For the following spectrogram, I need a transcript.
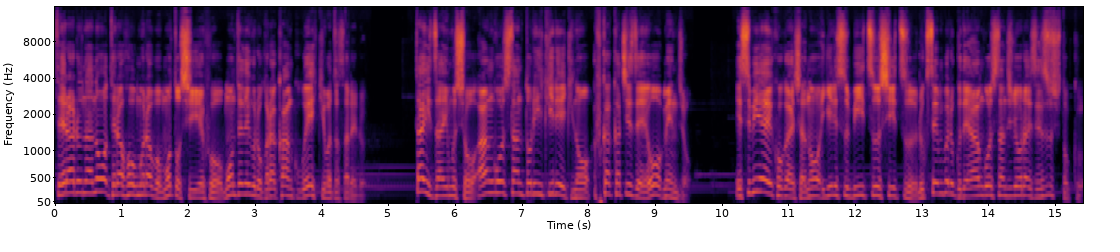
テラルナのテラフォームラボ元 CFO、モンテネグロから韓国へ引き渡される。タイ財務省暗号資産取引利益の付加価値税を免除。SBI 子会社のイギリス B2C2 ルクセンブルクで暗号資産事業ライセンス取得。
